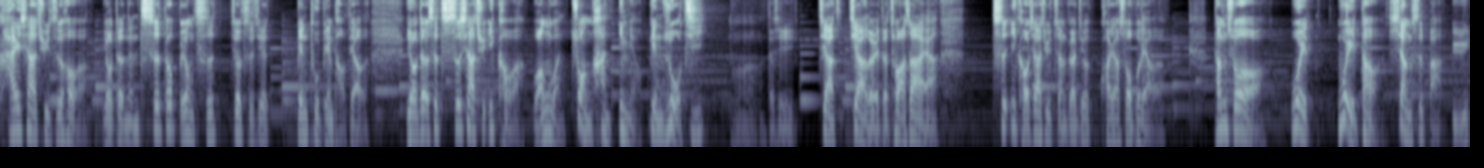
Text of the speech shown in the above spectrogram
开下去之后啊，有的人吃都不用吃，就直接边吐边跑掉了；有的是吃下去一口啊，往往壮汉一秒变弱鸡，就是架架雷的挫赛啊，吃一口下去，整个就快要受不了了。他们说哦，味味道像是把鱼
